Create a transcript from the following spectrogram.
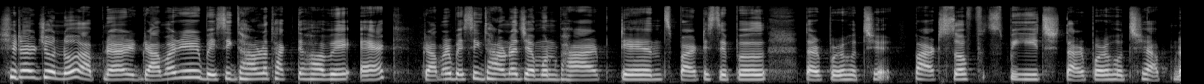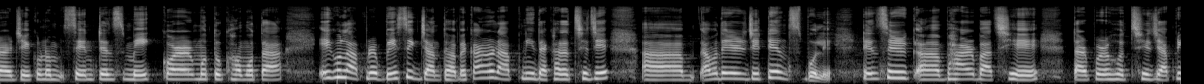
সেটার জন্য আপনার গ্রামারের বেসিক ধারণা থাকতে হবে। এক গ্রামার বেসিক ধারণা যেমন ভার্ব টেন্স পার্টিসিপল তারপর হচ্ছে পার্টস অফ স্পিচ তারপর হচ্ছে আপনার যে কোনো সেন্টেন্স মেক করার মতো ক্ষমতা, এগুলো আপনার বেসিক জানতে হবে। কারণ আপনি দেখা যাচ্ছে যে আমাদের যে টেন্স বলে টেন্সের ভার্ব আছে, তারপর হচ্ছে যে আপনি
